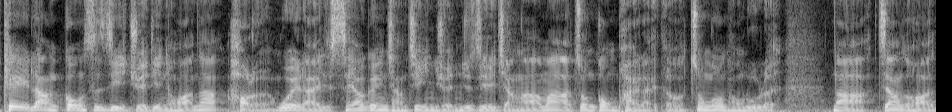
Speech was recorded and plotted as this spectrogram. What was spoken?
可以让公司自己决定的话，那好了，未来谁要跟你抢经营权，你就直接讲啊妈，中共派来的哦，中共同路人。那这样的话。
